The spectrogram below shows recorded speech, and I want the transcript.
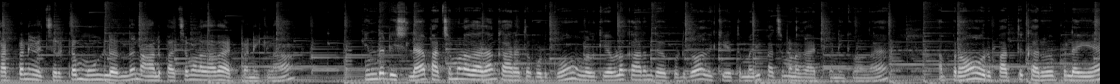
கட் பண்ணி வச்சுருக்க மூணுலேருந்து நாலு பச்சை மிளகாவை ஆட் பண்ணிக்கலாம். இந்த டிஷ்ஷில் பச்சை மிளகா தான் காரத்தை கொடுக்கும். உங்களுக்கு எவ்வளோ காரம் தேவைப்படுதோ அதுக்கேற்ற மாதிரி பச்சை மிளகா ஆட் பண்ணிக்கோங்க. அப்புறம் ஒரு பத்து கருவேப்பிலையை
